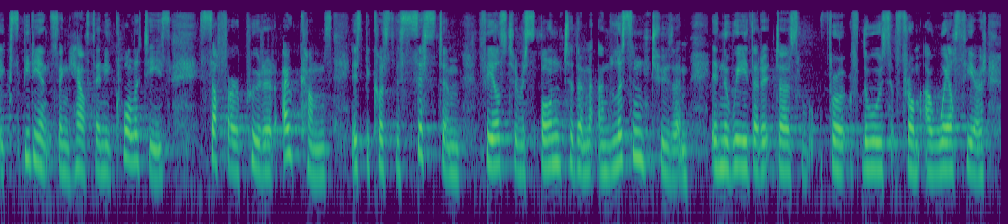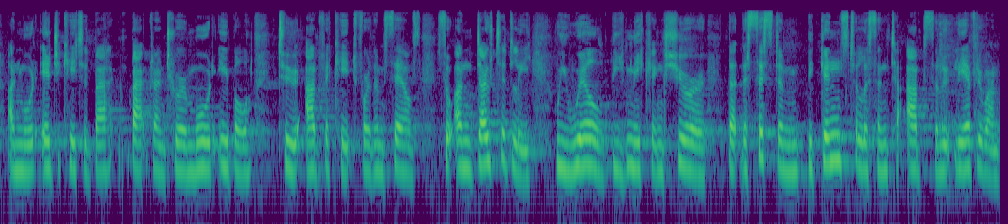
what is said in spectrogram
experiencing health inequalities suffer poorer outcomes is because the system fails to respond to them and listen to them in the way that it does for those from a wealthier and more educated back background who are more able to advocate for themselves. So undoubtedly, we will be making sure that the system begins to listen to absolutely everyone.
